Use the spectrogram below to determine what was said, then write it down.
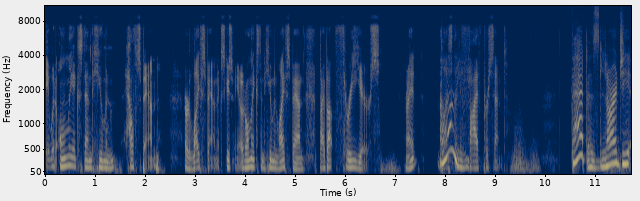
it would only extend human health span or lifespan, excuse me. It would only extend human lifespan by about 3 years, right? Less only 5%. That is largely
